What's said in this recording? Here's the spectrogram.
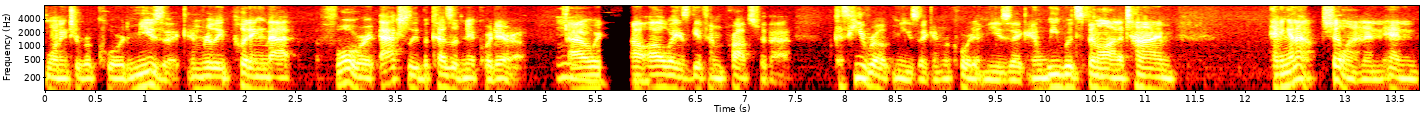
wanting to record music and really putting that forward actually because of Nick Cordero. Mm. I always I'll always give him props for that because he wrote music and recorded music and we would spend a lot of time hanging out, chilling and and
